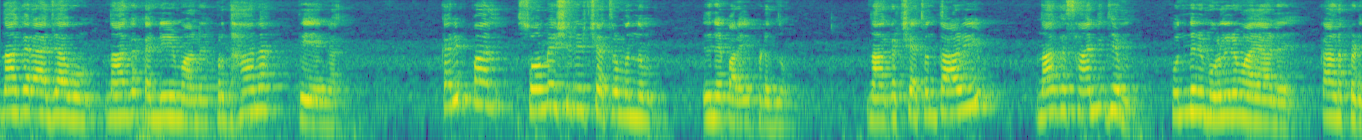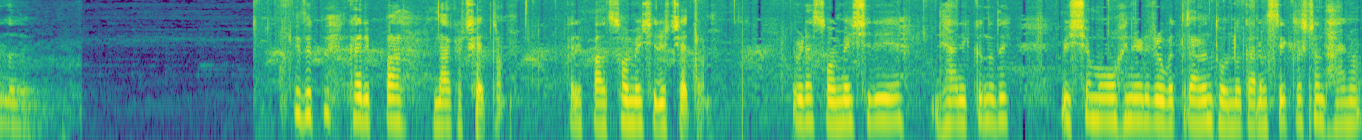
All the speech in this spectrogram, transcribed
നാഗരാജാവും നാഗകന്യയുമാണ് പ്രധാന തെയ്യങ്ങൾ. കരിപ്പാൽ സോമേശ്വരി ക്ഷേത്രമെന്നും ഇതിനെ പറയപ്പെടുന്നു. നാഗക്ഷേത്രം താഴെയും നാഗസാന്നിധ്യം കുന്നിന് മുകളിലുമായാണ് കാണപ്പെടുന്നത്. ഇത് കരിപ്പാൽ നാഗക്ഷേത്രം. കരിപ്പാൽ സോമേശ്വരി ക്ഷേത്രം. ഇവിടെ സോമേശ്വരിയെ ധ്യാനിക്കുന്നത് വിശ്വമോഹിനിയുടെ രൂപത്തിലാണെന്ന് തോന്നുന്നു. കാരണം ശ്രീകൃഷ്ണ ധ്യാനം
